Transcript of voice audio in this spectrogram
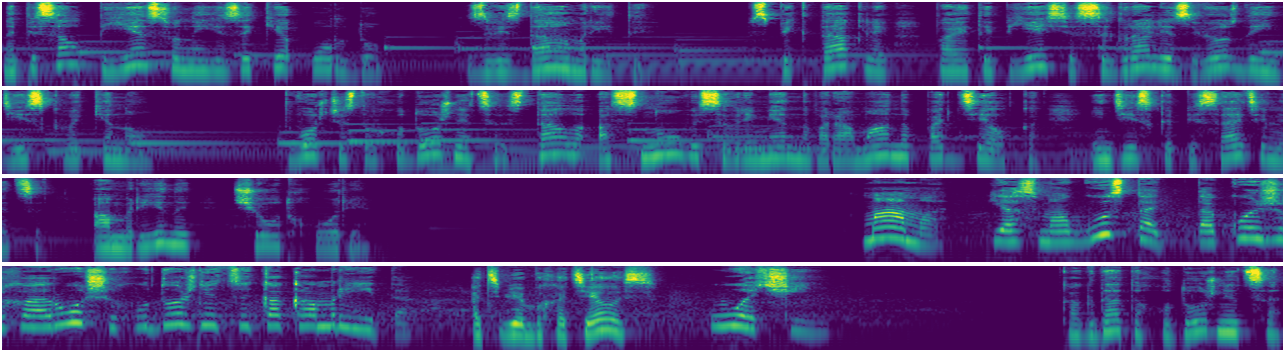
написал пьесу на языке урду «Звезда Амриты». В спектакле по этой пьесе сыграли звезды индийского кино. Творчество художницы стало основой современного романа «Подделка» индийской писательницы Амрины Чаудхури. Мама, я смогу стать такой же хорошей художницей, как Амрита? А тебе бы хотелось? Очень. Когда-то художница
